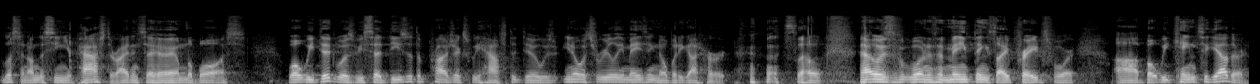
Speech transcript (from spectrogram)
Listen, I'm the senior pastor. I didn't say, hey, I'm the boss. What we did was we said, these are the projects we have to do. You know what's really amazing? Nobody got hurt. so that was one of the main things I prayed for. Uh, but we came together.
